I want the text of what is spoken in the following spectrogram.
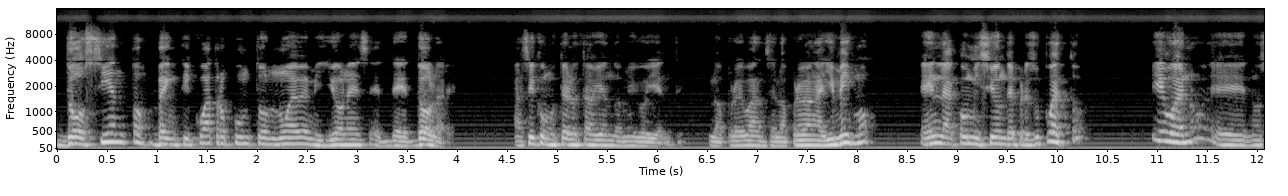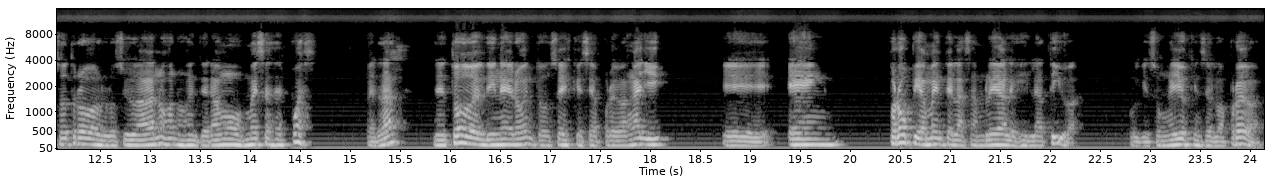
224.9 millones de dólares así como usted lo está viendo, amigo oyente. Lo aprueban, se lo aprueban allí mismo, en la comisión de presupuesto. Y bueno, eh, nosotros los ciudadanos nos enteramos meses después, ¿verdad? De todo el dinero entonces que se aprueban allí eh, en propiamente la Asamblea Legislativa, porque son ellos quienes se lo aprueban.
